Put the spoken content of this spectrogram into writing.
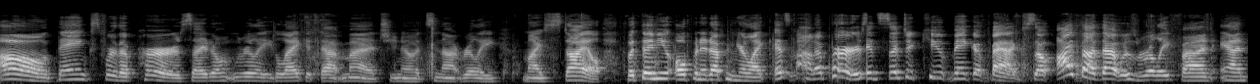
oh, thanks for the purse. I don't really like it that much. You know, it's not really my style. But then you open it up and you're like, it's not a purse. It's such a cute makeup bag. So I thought that was really fun and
